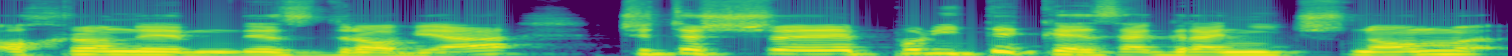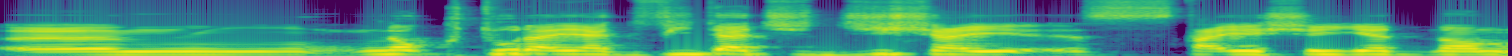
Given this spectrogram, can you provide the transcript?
ochrony zdrowia, czy też politykę zagraniczną, no, która jak widać dzisiaj staje się jedną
